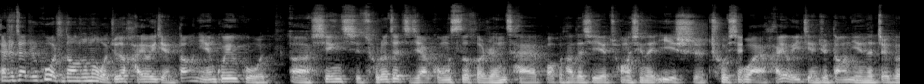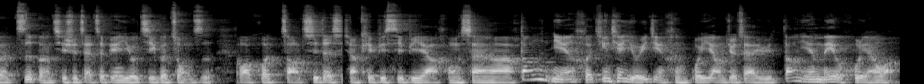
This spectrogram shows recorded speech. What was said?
但是在这个过程当中呢，我觉得还有一点，当年硅谷呃兴起，除了这几家公司和人才，包括它的这些创新的意识出现外，还有一点，就当年的这个资本，其实在这边有几个种子，包括早期的像 KPCB 啊、红杉啊，当年和今天有一点很不一样，就在于当年没有互联网，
